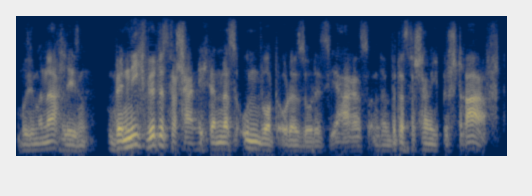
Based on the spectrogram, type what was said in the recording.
Muss ich mal nachlesen. Und wenn nicht, wird es wahrscheinlich dann das Unwort oder so des Jahres und dann wird das wahrscheinlich bestraft.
